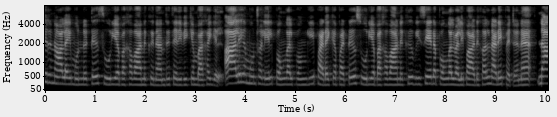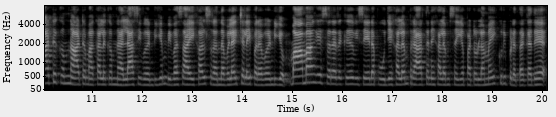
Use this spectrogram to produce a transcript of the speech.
திருநாளை முன்னிட்டு சூரிய பகவானுக்கு நன்றி தெரிவிக்கும் வகையில் ஆலயம் ஒன்றலில் பொங்கல் பொங்கி படைக்கப்பட்டு சூரிய பகவானுக்கு விசேட பொங்கல் வழிபாடுகள் நடைபெற்றன. நாட்டுக்கும் நாட்டு மக்களுக்கும் நல்லாசி வேண்டியும் விவசாயிகள் சிறந்த விளைச்சலை பெற வேண்டியும். மாமாங்கேஸ்வரருக்கு விசேட பூஜைகளும் பிரார்த்தனைகளும் செய்யப்பட்டுள்ளமை குறிப்பிடத்தக்கது.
